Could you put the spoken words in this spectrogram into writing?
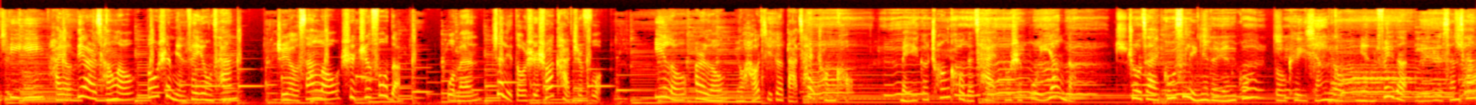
第一还有第二层楼都是免费用餐，只有三楼是支付的。我们这里都是刷卡支付。一楼、二楼有好几个打菜窗口，每一个窗口的菜都是不一样的。住在公司里面的员工都可以享有免费的一日三餐，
